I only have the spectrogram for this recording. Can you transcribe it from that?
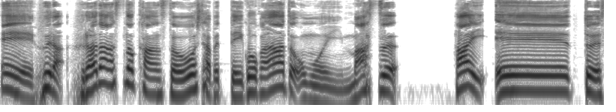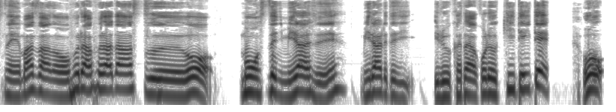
えー、フラ、フラダンスの感想を喋っていこうかなと思います。はい、えー、っとですね、まずあの、フラフラダンスを、もうすでに見られてね、見られている方がこれを聞いていて、お、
